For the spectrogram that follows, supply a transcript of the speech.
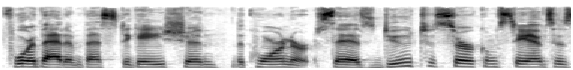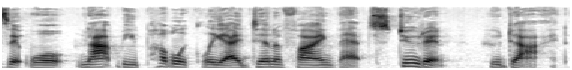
for that investigation. The coroner says due to circumstances, it will not be publicly identifying that student who died.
